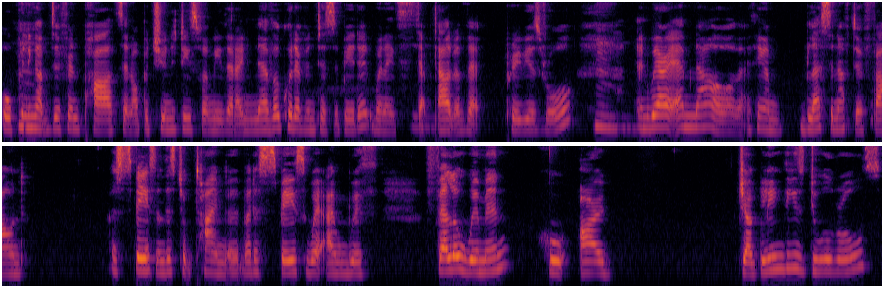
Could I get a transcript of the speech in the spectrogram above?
opening up different paths and opportunities for me that I never could have anticipated when I stepped out of that previous role. And where I am now, I think I'm blessed enough to have found a space, and this took time, uh, but a space where I'm with fellow women who are juggling these dual roles,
